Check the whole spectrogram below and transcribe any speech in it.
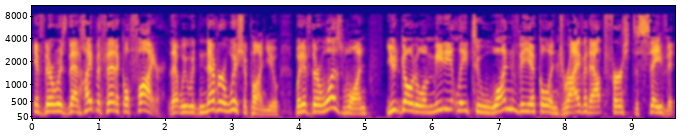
if there was that hypothetical fire that we would never wish upon you, but if there was one, you'd go to immediately to one vehicle and drive it out first to save it.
